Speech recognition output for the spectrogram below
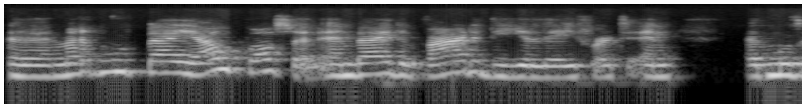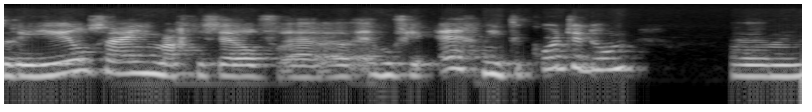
Maar het moet bij jou passen en bij de waarde die je levert. En het moet reëel zijn. Je mag jezelf, hoef je echt niet tekort te doen. Ehm,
